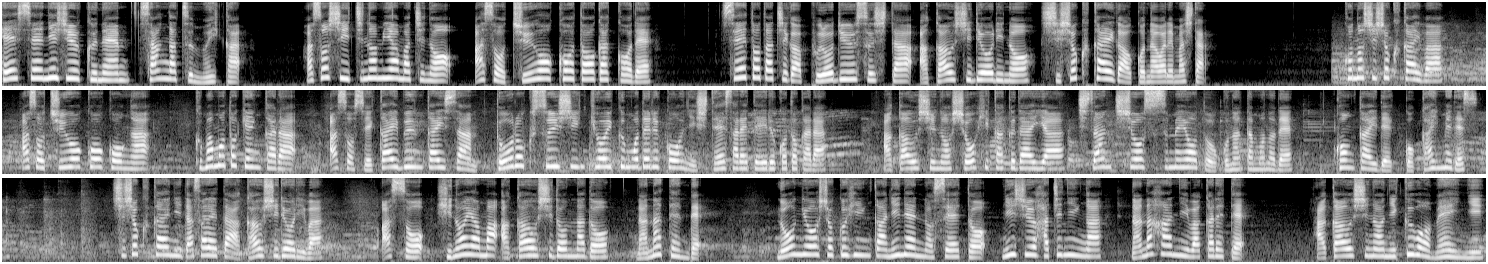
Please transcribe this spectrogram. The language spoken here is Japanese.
平成29年3月6日、阿蘇市一宮町の阿蘇中央高等学校で、生徒たちがプロデュースした赤牛料理の試食会が行われました。この試食会は、阿蘇中央高校が熊本県から阿蘇世界文化遺産登録推進教育モデル校に指定されていることから、赤牛の消費拡大や地産地消を進めようと行ったもので、今回で5回目です。試食会に出された赤牛料理は、阿蘇日野山赤牛丼など7点で、農業食品科2年の生徒28人が7班に分かれて、赤牛の肉をメインに、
